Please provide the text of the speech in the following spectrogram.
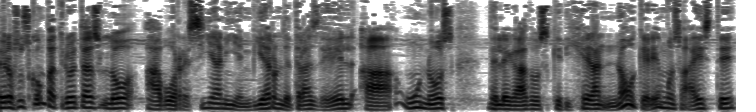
pero sus compatriotas lo aborrecían y enviaron detrás de él a unos delegados que dijeran, no queremos a este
